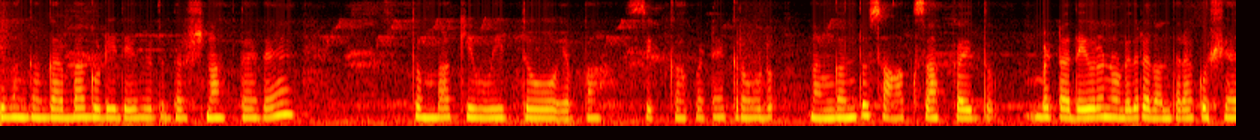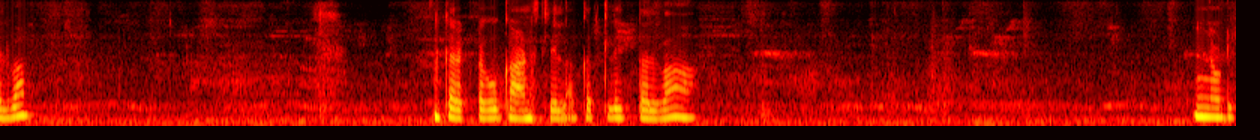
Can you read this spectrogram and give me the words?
ಇವಾಗ ಗರ್ಭಗುಡಿ ದೇವ್ರ ದರ್ಶನ ಆಗ್ತಾಯಿದೆ ತುಂಬ ಕ್ಯೂ ಇತ್ತು. ಯಪ್ಪ, ಸಿಕ್ಕಾಪಟ್ಟೆ ಕ್ರೌಡು ನನಗಂತೂ ಸಾಕು ಸಾಕಾಯಿತು ಬಟ್ ಆ ದೇವರು ನೋಡಿದ್ರೆ ಅದೊಂಥರ ಖುಷಿ ಅಲ್ವಾ? ಕರೆಕ್ಟಾಗೂ ಕಾಣಿಸ್ಲಿಲ್ಲ. ಕತ್ಲಿತ್ತಲ್ವಾ? ನೋಡಿ,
